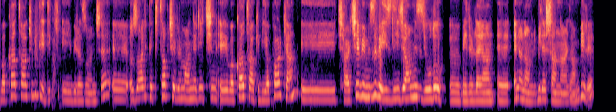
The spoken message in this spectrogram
Vaka takibi dedik e, biraz önce. E, özellikle kitap çevirmenleri için e, vaka takibi yaparken çerçevemizi ve izleyeceğimiz yolu belirleyen en önemli bileşenlerden biri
